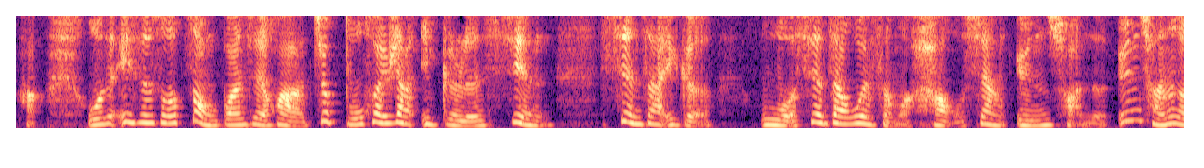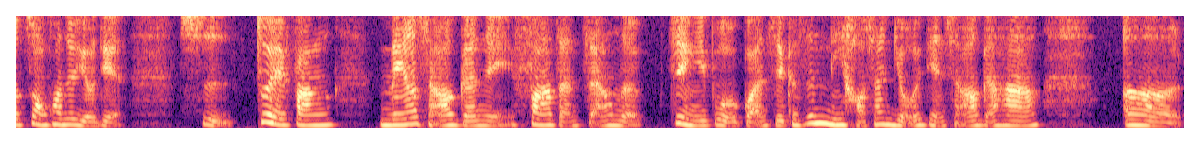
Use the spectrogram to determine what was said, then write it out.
好，我的意思是说这种关系的话，就不会让一个人陷。现在一个，我现在为什么好像晕船的？晕船那个状况就有点是对方没有想要跟你发展怎样的进一步的关系，可是你好像有一点想要跟他，呃，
